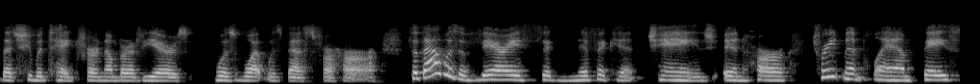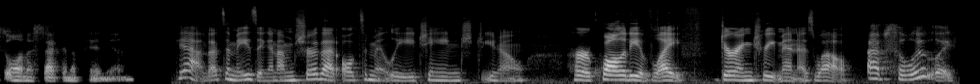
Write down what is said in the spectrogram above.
that she would take for a number of years, was what was best for her. So that was a very significant change in her treatment plan based on a second opinion. Yeah, that's amazing. And I'm sure that ultimately changed, you know, her quality of life during treatment as well. Absolutely.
